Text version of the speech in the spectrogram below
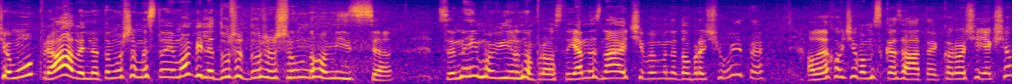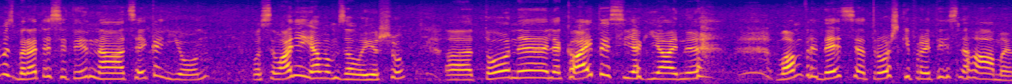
Чому? Правильно, тому що ми стоїмо біля дуже-дуже шумного місця. Це неймовірно просто. Я не знаю, чи ви мене добре чуєте, але я хочу вам сказати. Коротше, якщо ви зберетесь іти на цей каньйон, посилання я вам залишу, то не лякайтесь, як я. Не... Вам прийдеться трошки пройтись ногами.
